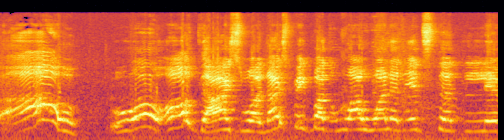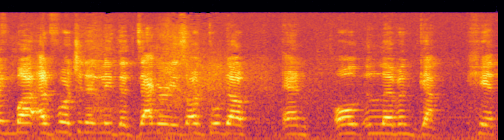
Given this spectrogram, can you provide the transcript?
Oh, whoa, oh, nice one. Nice pick, but wow, what an instant live. But unfortunately, the dagger is on cooldown, and old 11 got hit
